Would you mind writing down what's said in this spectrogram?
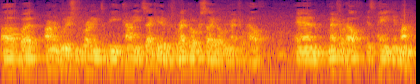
Uh, but Armond Budish is running to be county executive with direct oversight over Metro Health, and Metro Health is paying him money.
